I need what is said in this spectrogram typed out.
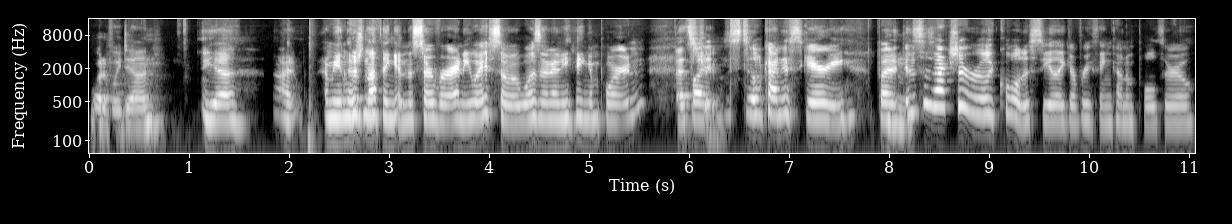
What have we done? Yeah. I, I mean, there's nothing in the server anyway, so it wasn't anything important, That's but true. still kind of scary. But Mhm. this is actually really cool to see like everything kind of pull through.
